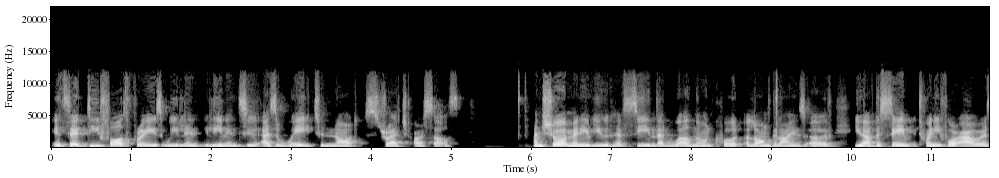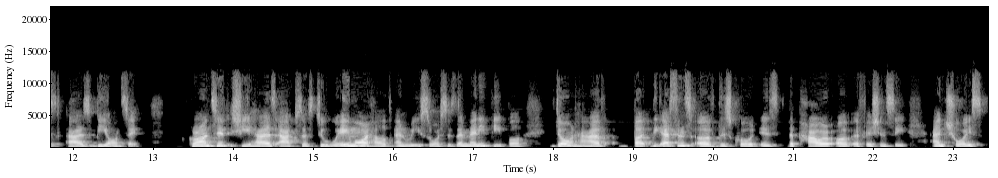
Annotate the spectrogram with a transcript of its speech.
It's a default phrase we lean into as a way to not stretch ourselves. I'm sure many of you have seen that well known quote along the lines of, You have the same 24 hours as Beyonce. Granted, she has access to way more help and resources than many people don't have, but the essence of this quote is the power of efficiency and choice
